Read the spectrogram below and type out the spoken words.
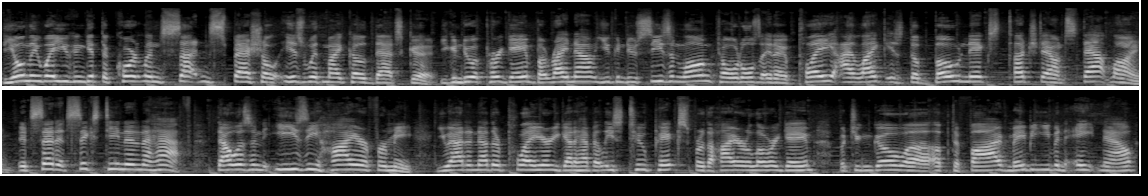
The only way you can get the Courtland Sutton special is with my code That's Good. You can do it per game, but right now you can do season long totals and a play I like is the Bo Nix touchdown stat line. It's set at 16 and a half. That was an easy hire for me. You add another player, you got to have at least two picks for the higher or lower game, but you can go uh, up to five, maybe even eight now.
